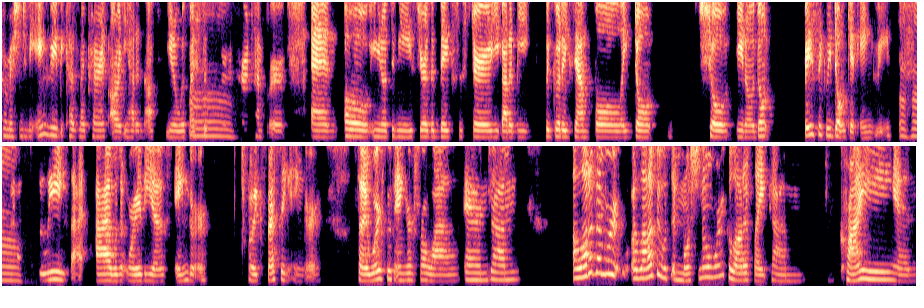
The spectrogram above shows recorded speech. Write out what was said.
permission to be angry because my parents already had enough, you know, with my sister, oh. her temper, and oh, you know, Denise, you're the big sister, you gotta be the good example, like don't show, you know, don't basically don't get angry. Mm-hmm. Believe that I wasn't worthy of anger or expressing anger. So I worked with anger for a while, and um, a lot of them were a lot of it was emotional work, a lot of like um, crying and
